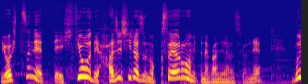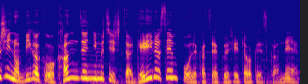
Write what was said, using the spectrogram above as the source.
義経って卑怯で恥知らずのクソ野郎みたいな感じなんですよね。武士の美学を完全に無視したゲリラ戦法で活躍していたわけですからね。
